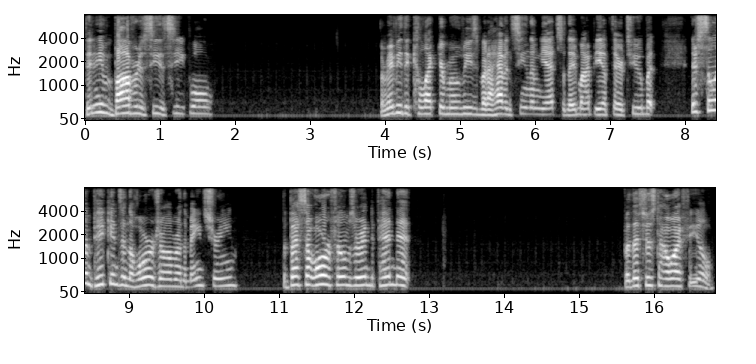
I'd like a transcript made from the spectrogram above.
Didn't even bother to see the sequel. Or maybe the collector movies, but I haven't seen them yet, so they might be up there too. But there's Slim Pickens in the horror genre in the mainstream. The best horror films are independent. But that's just how I feel.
